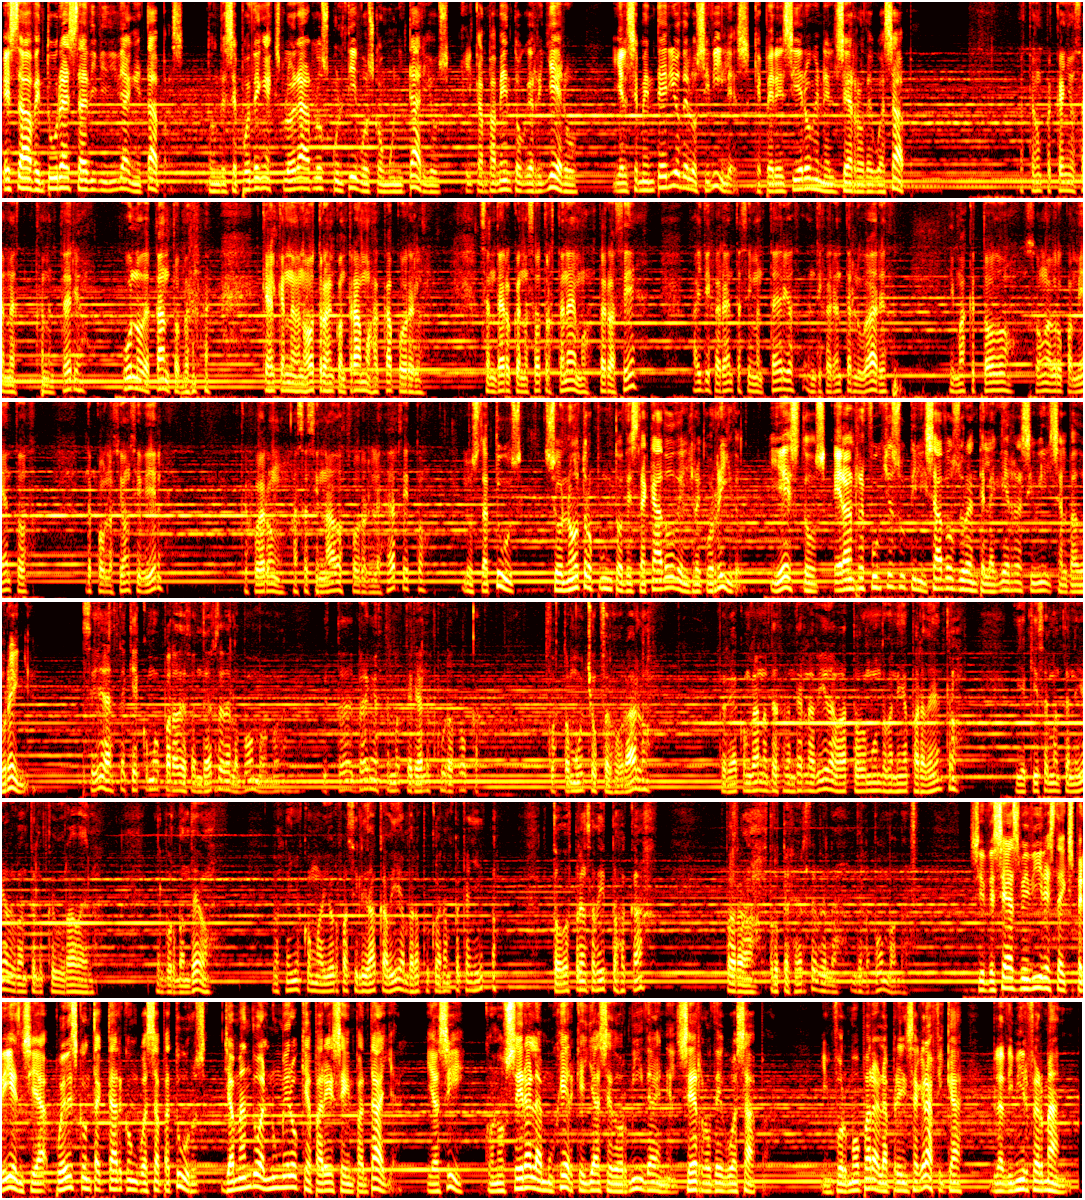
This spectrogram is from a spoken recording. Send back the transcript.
Esta aventura está dividida en etapas, donde se pueden explorar los cultivos comunitarios, el campamento guerrillero y el cementerio de los civiles que perecieron en el cerro de WhatsApp. Este es un pequeño cementerio uno de tantos, ¿verdad? que es el que nosotros encontramos acá por el sendero que nosotros tenemos. Pero así hay diferentes cementerios en diferentes lugares y más que todo son agrupamientos de población civil que fueron asesinados por el ejército. Los tatús son otro punto destacado del recorrido y estos eran refugios utilizados durante la guerra civil salvadoreña. Sí, este aquí es como para defenderse de las bombas. ¿no? Ustedes ven, este material es pura roca. Costó mucho perforarlo, pero ya con ganas de defender la vida, va, todo el mundo venía para adentro y aquí se mantenía durante lo que duraba el, el borbandeo. Los niños con mayor facilidad cabían, ¿verdad? porque eran pequeñitos, todos prensaditos acá para protegerse de la, de la bomba. Si deseas vivir esta experiencia, puedes contactar con WhatsApp Tours llamando al número que aparece en pantalla. Y así, conocer a la mujer que yace dormida en el cerro de Guasapa, informó para la prensa gráfica Vladimir Fermán.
